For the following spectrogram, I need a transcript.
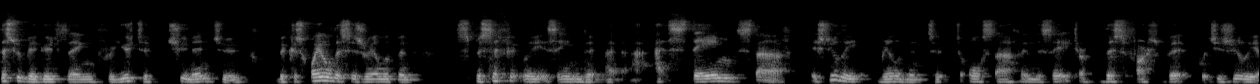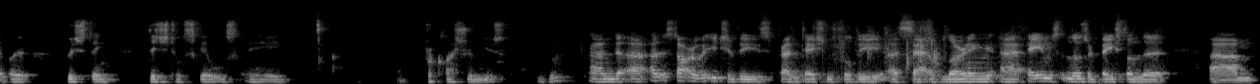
this would be a good thing for you to tune into because while this is relevant specifically it's aimed at, at, at, STEM staff, it's really relevant to, to all staff in the sector. This first bit, which is really about boosting digital skills uh, for classroom use. Mm -hmm. And uh, at the start of each of these presentations will be a set of learning uh, aims, and those are based on the um,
